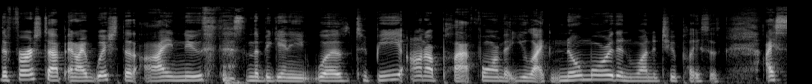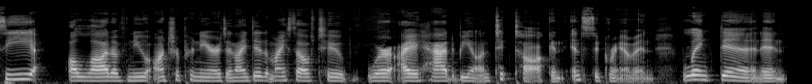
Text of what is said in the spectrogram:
The first step, and I wish that I knew this in the beginning, was to be on a platform that you like, no more than one to two places. I see a lot of new entrepreneurs, and I did it myself too, where I had to be on TikTok and Instagram and LinkedIn and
